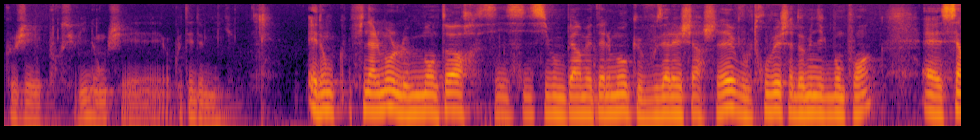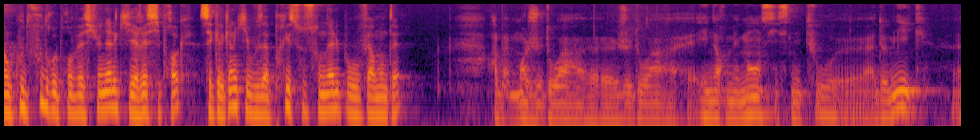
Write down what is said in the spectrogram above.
que j'ai poursuivie donc chez, aux côtés de Dominique. Et donc finalement, le mentor, si, vous me permettez le mot, que vous allez chercher, vous le trouvez chez Dominique Bonpoint. C'est un coup de foudre professionnel qui est réciproque. C'est quelqu'un qui vous a pris sous son aile pour vous faire monter ah ben moi, je dois, euh, je dois énormément, si ce n'est tout, euh, à Dominique. Euh,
